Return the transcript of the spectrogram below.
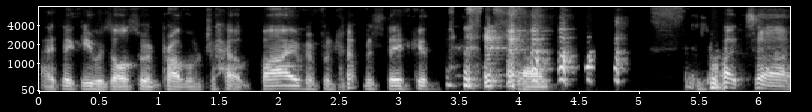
I think he was also in Problem Child 5, if I'm not mistaken. um, but uh,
